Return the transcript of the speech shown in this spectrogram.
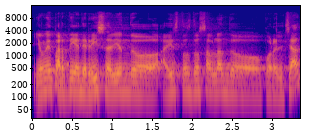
Yo me partía de risa viendo a estos dos hablando por el chat.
